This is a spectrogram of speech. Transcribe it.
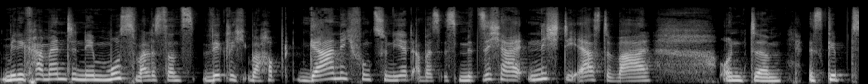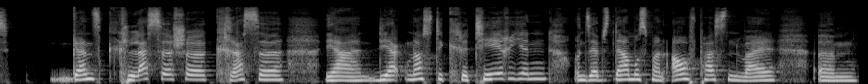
Medikamente nehmen muss, weil es sonst wirklich überhaupt gar nicht funktioniert. Aber es ist mit Sicherheit nicht die erste Wahl. Und ähm, es gibt ganz klassische, krasse, ja, Diagnostikkriterien und selbst da muss man aufpassen, weil ähm,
